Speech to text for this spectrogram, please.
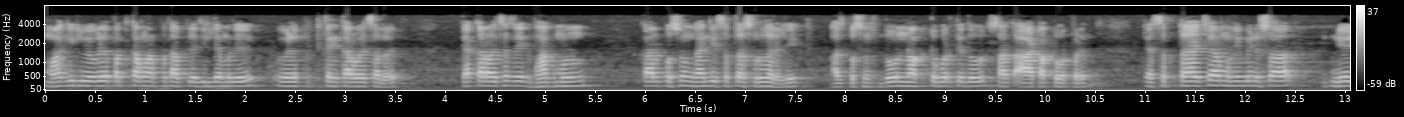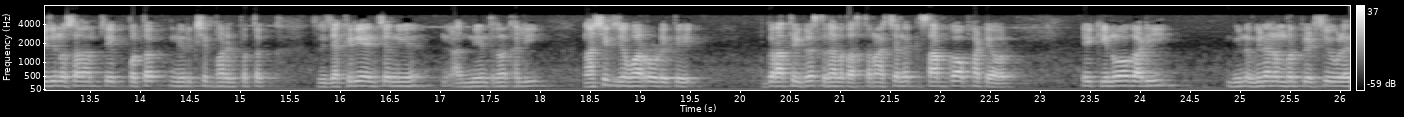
मागील वेगवेगळ्या पथकामार्फत आपल्या जिल्ह्यामध्ये वेगवेगळ्या ठिकाणी कारवाई चालू आहेत. त्या कारवाईचाच एक भाग म्हणून कालपासून गांधी सप्ताह सुरू झालेले आजपासून दोन ऑक्टोबर ते दोन सात आठ ऑक्टोबरपर्यंत. त्या सप्ताहाच्या मोहिमेनुसार नियोजनानुसार आमचे एक पथक निरीक्षक भारत पथक श्री जाकिरी यांच्या निय नियंत्रणाखाली नाशिक जव्हार रोड येथे रात्री गस्त घालत असताना अचानक सापगाव फाट्यावर एक इनोवा गाडी विन विना नंबर प्लेटची वेगळ्या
